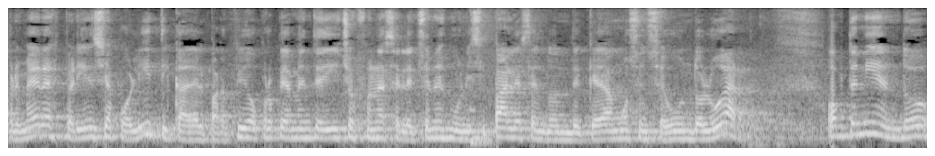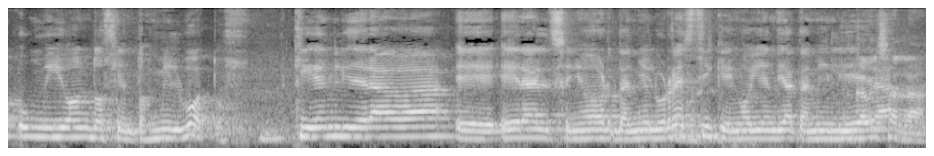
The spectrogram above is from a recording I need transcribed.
primera experiencia política del partido propiamente dicho fue en las elecciones municipales en donde quedamos en segundo lugar, obteniendo 1.200.000 votos. Quien lideraba eh, era el señor Daniel Urresti, quien hoy en día también lidera,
